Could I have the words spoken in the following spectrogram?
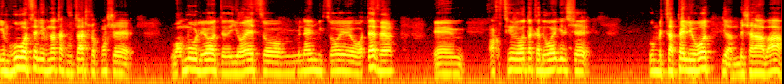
אם הוא רוצה לבנות את הקבוצה שלו כמו שהוא אמור להיות יועץ או מנהל מקצועי או whatever, אנחנו צריכים לראות את הכדורגל שהוא מצפה לראות גם בשנה הבאה.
